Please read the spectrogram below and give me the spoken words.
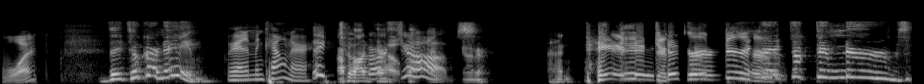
What? they took our name Random encounter. They took our podcast- jobs. Counter. They took them nerves.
